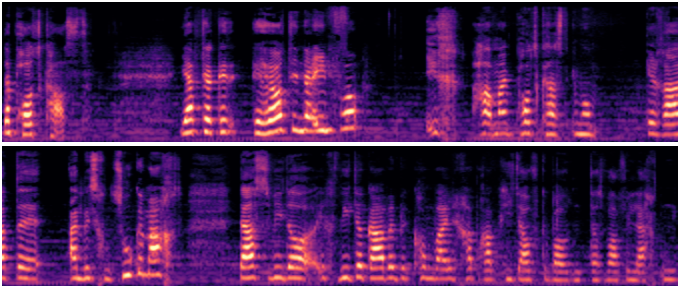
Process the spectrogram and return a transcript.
der Podcast. Ihr habt ja ge gehört in der Info, ich habe meinen Podcast immer gerade ein bisschen zugemacht, dass wieder ich Wiedergabe bekomme, weil ich habe Rapid aufgebaut und das war vielleicht ein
